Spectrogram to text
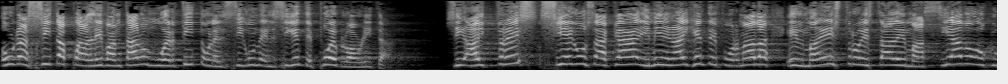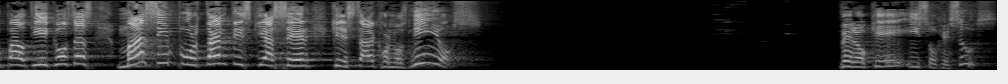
una cita para levantar un muertito en el, en el siguiente pueblo ahorita. Si hay tres ciegos acá y miren, hay gente formada, el maestro está demasiado ocupado, tiene cosas más importantes que hacer que estar con los niños. Pero ¿qué hizo Jesús?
